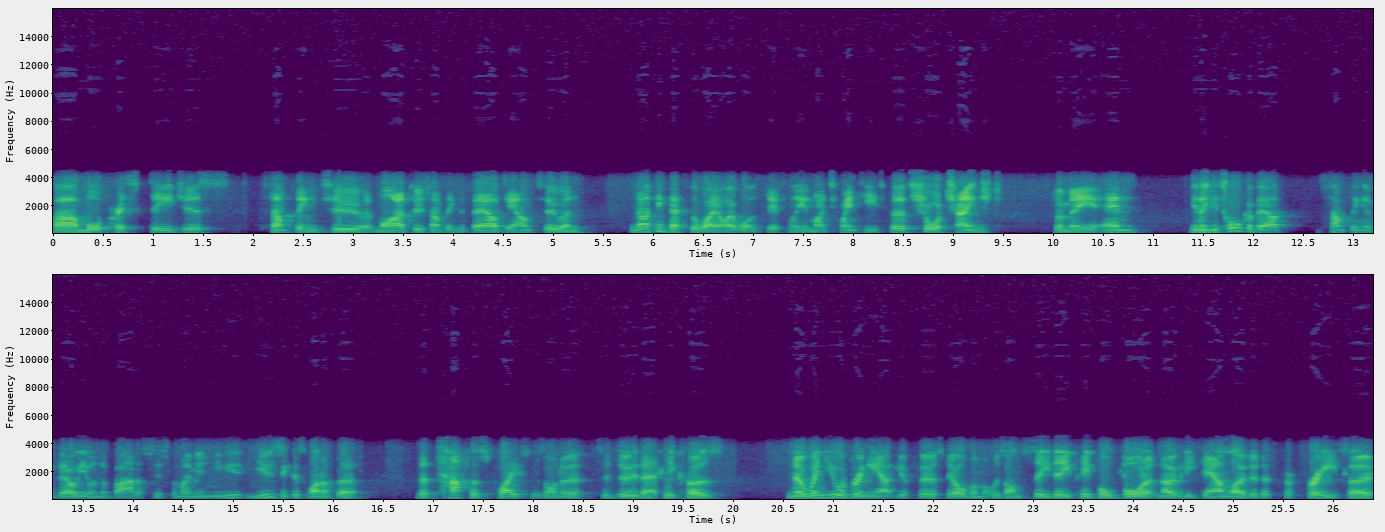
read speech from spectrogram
uh, more prestigious, something to admire to, something to bow down to, and you know I think that's the way I was definitely in my twenties, but it's sure changed for me. And you know you talk about something of value in the barter system. I mean, mu- music is one of the the toughest places on earth to do that because you know when you were bringing out your first album, it was on CD. People bought it. Nobody downloaded it for free. So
